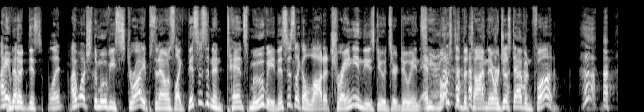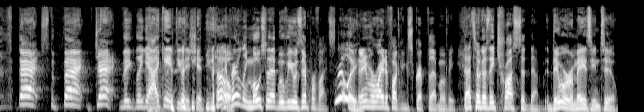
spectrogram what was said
I have no, discipline. I watched the movie Stripes and I was like, this is an intense movie. This is like a lot of training these dudes are doing. And most of the time they were just having fun. That's the fact, Jack. Like, like, yeah, I can't do this shit. No. And apparently, most of that movie was improvised. Really? They didn't even write a fucking script for that movie. That's how- because they trusted them. They were amazing too.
